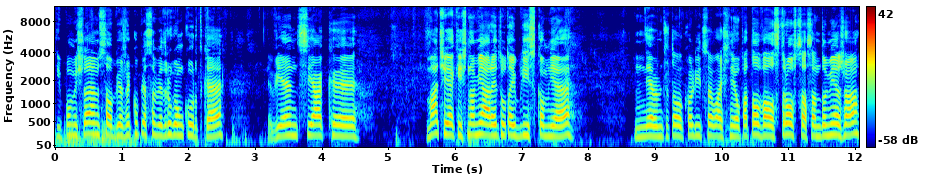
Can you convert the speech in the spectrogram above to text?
I pomyślałem sobie, że kupię sobie drugą kurtkę, więc jak e, macie jakieś namiary tutaj blisko mnie, nie wiem czy to okolice właśnie Opatowa, Ostrowca, Sandomierza.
